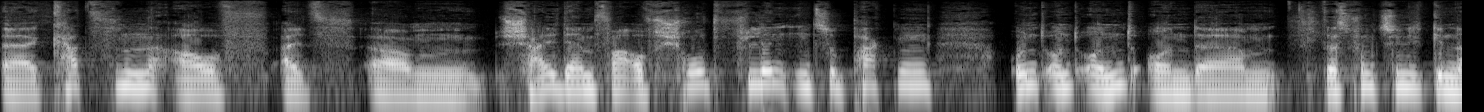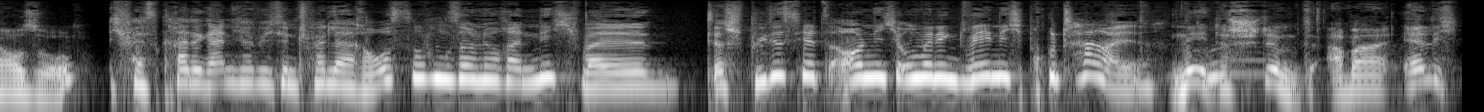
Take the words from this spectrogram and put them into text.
äh, Katzen auf als ähm, Schalldämpfer auf Schrotflinten zu packen und und und und ähm, das funktioniert genauso. Ich weiß gerade gar nicht, ob ich den Trailer raussuchen soll oder nicht, weil das Spiel ist jetzt auch nicht unbedingt wenig brutal. Nee, das stimmt. Aber ehrlich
